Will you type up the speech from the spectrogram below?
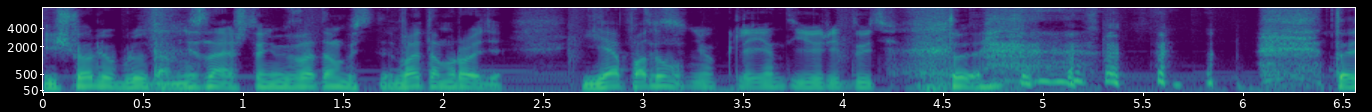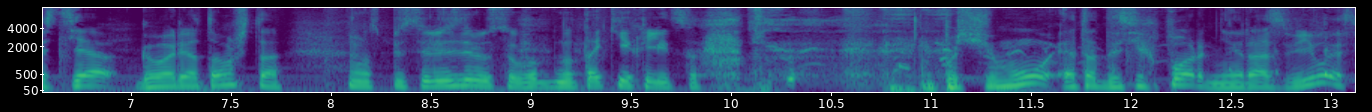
еще люблю, там, не знаю, что-нибудь в этом, в этом роде. Я Подумал. подумал, У него клиент Юрий Дудь. то есть я говорю о том, что Он специализируется вот на таких лицах. почему это до сих пор не развилось,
